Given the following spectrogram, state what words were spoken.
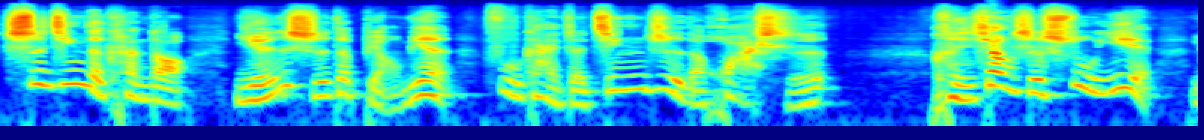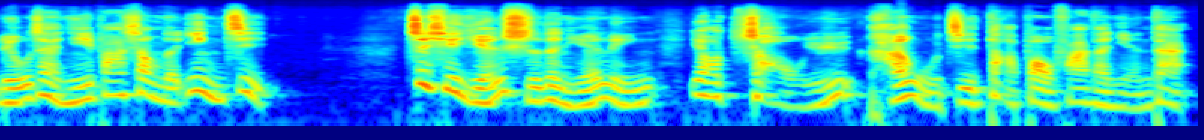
吃惊的看到岩石的表面覆盖着精致的化石，很像是树叶留在泥巴上的印记。这些岩石的年龄要早于寒武纪大爆发的年代。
